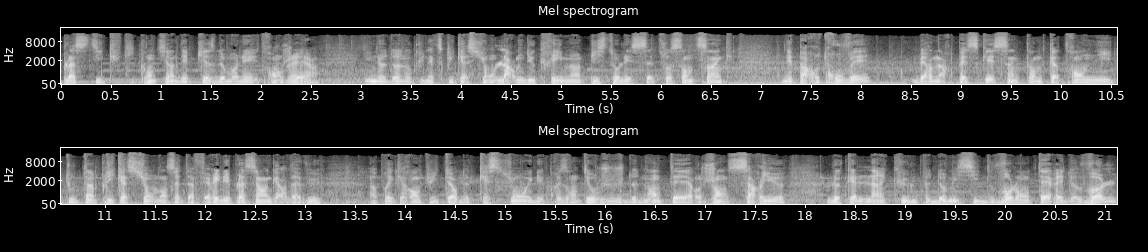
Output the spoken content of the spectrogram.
plastique qui contient des pièces de monnaie étrangères. Il ne donne aucune explication. L'arme du crime, un pistolet 765, n'est pas retrouvée. Bernard Pesquet, 54 ans, nie toute implication dans cette affaire. Il est placé en garde à vue. Après 48 heures de questions, il est présenté au juge de Nanterre, Jean Sarieux, lequel l'inculpe d'homicide volontaire et de vol.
